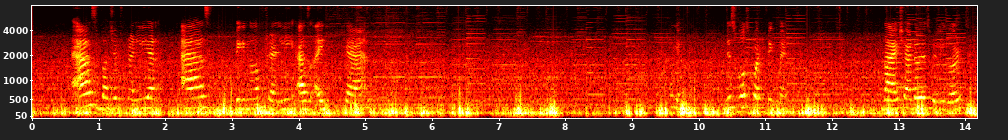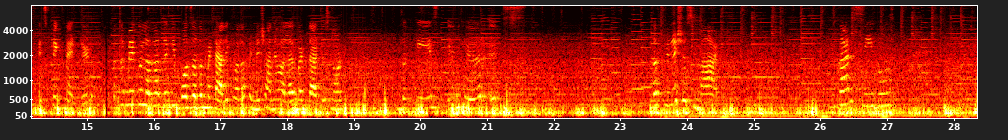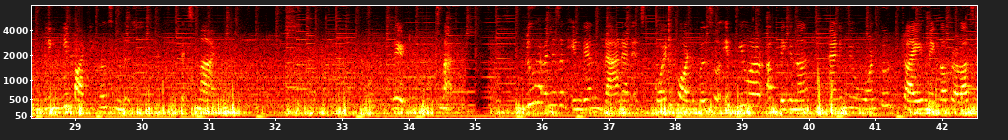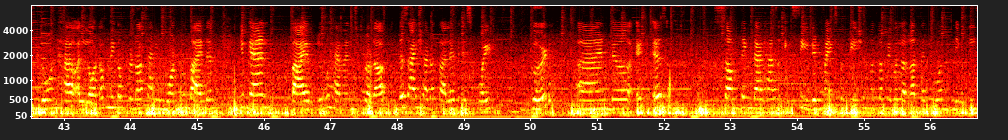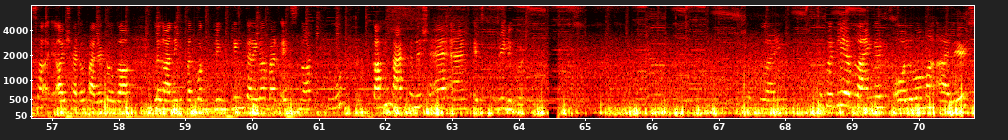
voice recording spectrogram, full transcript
as budget friendly and as beginner friendly as I can. Okay, this was quite pigment. The eyeshadow shadow is really good. It's pigmented. मतलब मेरे को लगा था कि बहुत ज़्यादा metallic वाला finish आने वाला है but that is not the case in here. It's the finish is matte. You can't see those blinky particles in this. It's matte. Are a beginner and if you want to try makeup products, you don't have a lot of makeup products and you want to buy them, you can buy Blue Heaven's product. This eyeshadow palette is quite good and uh, it is something that has exceeded my expectation मतलब मेरे को लगा था कि बहुत blingy सा eye shadow palette होगा लगाने के बाद बहुत ब्लिंक ब्लिंक करेगा बट इट्स नॉट ट्रू काफ़ी मैट फिनिश है and it's really good applying so quickly applying it all over my eyelids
